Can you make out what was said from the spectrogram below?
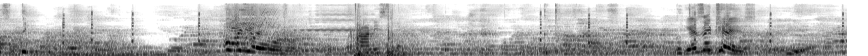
Ախ, դի Այո։ Պրանիսլո։ Ես է քեզ։ Yeah.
